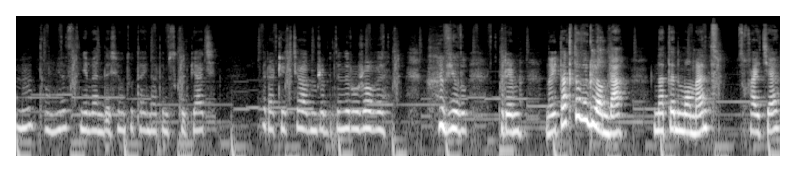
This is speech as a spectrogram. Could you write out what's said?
Natomiast nie będę się tutaj na tym skupiać. Raczej chciałabym, żeby ten różowy wiódł prym. No i tak to wygląda na ten moment. Słuchajcie,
